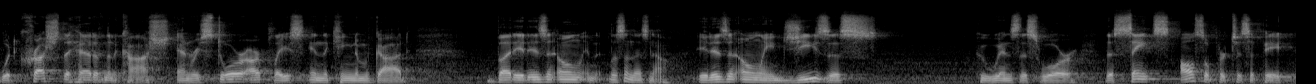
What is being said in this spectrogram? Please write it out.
would crush the head of the Nakash and restore our place in the kingdom of God. But it isn't only, listen to this now, it isn't only Jesus who wins this war, the saints also participate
